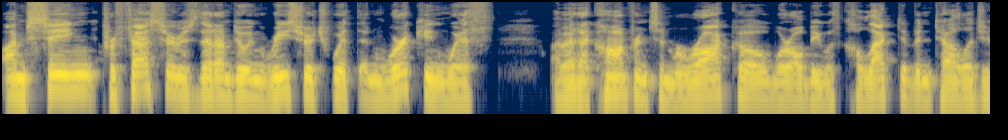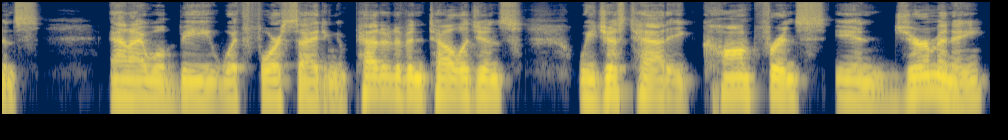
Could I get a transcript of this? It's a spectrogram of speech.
I'm seeing professors that I'm doing research with and working with I'm at a conference in Morocco where I'll be with collective intelligence and I will be with foresight and competitive intelligence. We just had a conference in Germany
